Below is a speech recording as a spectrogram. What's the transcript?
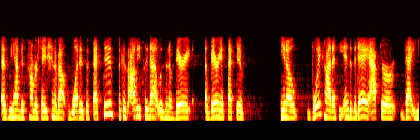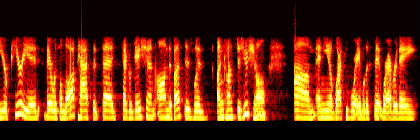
as we have this conversation about what is effective because obviously that was in a very a very effective you know, boycott at the end of the day after that year period, there was a law passed that said segregation on the buses was unconstitutional. Um, and, you know, black people were able to sit wherever they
